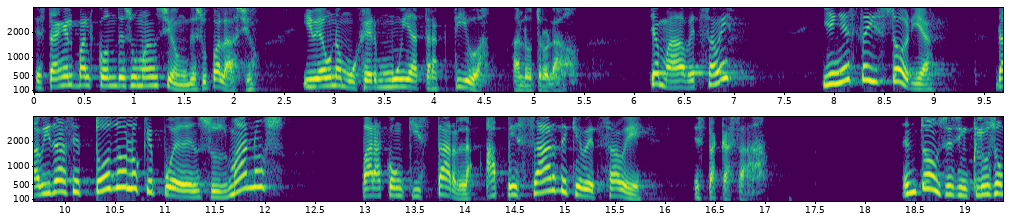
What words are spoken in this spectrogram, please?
está en el balcón de su mansión, de su palacio, y ve a una mujer muy atractiva al otro lado, llamada Betsabé. Y en esta historia, David hace todo lo que puede en sus manos para conquistarla, a pesar de que Betsabé está casada. Entonces, incluso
